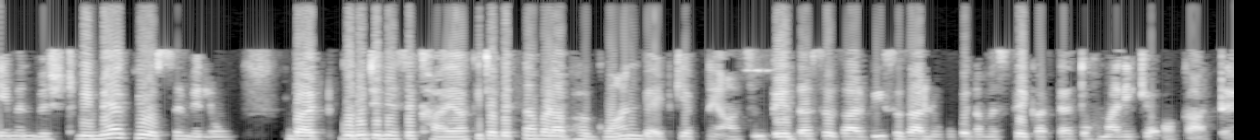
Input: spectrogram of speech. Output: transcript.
came and wished me मैं क्यों उससे मिलूं? बट गुरु जी ने सिखाया कि जब इतना बड़ा भगवान बैठ के अपने आँसू पे दस हज़ार बीस हज़ार लोगों को नमस्ते करता है तो हमारी क्या औकात है?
